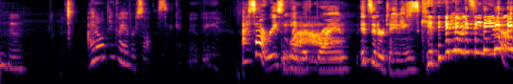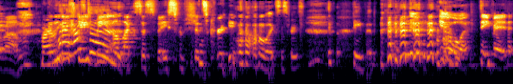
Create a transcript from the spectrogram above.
Mm-hmm. I don't think I ever saw the second movie. I saw it recently with Brian. It's entertaining. Just kidding. I haven't seen either of them. Marley But just gave to- me Alexis' face from Schitt's Creek. Alexis' face. David. Ew, David.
